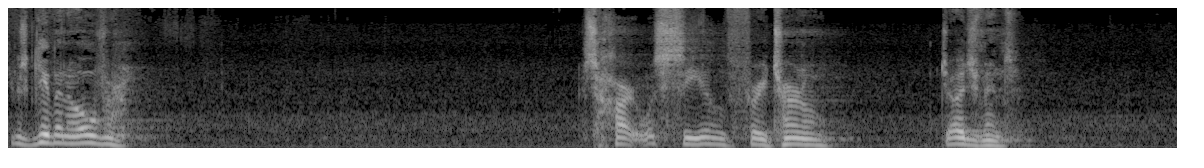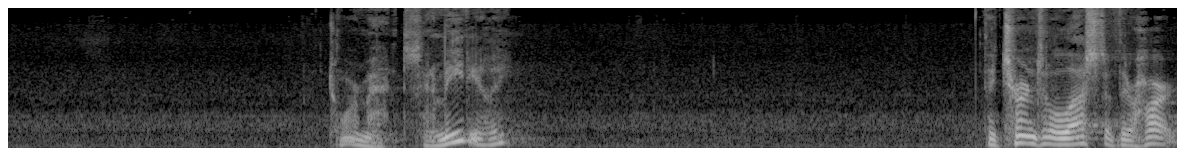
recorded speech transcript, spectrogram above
He was given over. His heart was sealed for eternal judgment. torment. And immediately, they turn to the lust of their heart,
